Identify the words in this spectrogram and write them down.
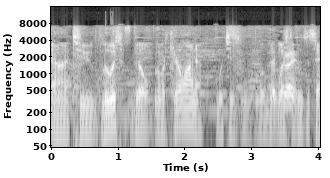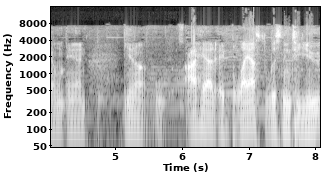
uh, to Lewisville, North Carolina, which is a little bit That's west right. of Winston Salem, and you know, I had a blast listening to you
